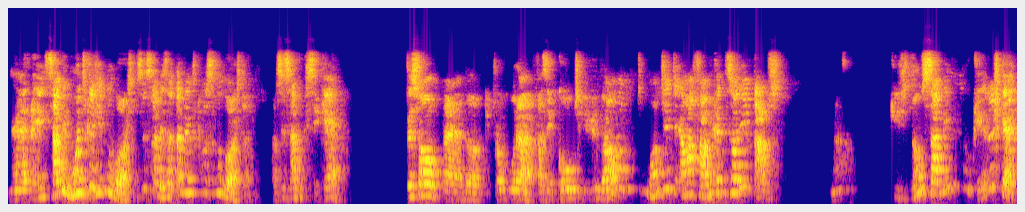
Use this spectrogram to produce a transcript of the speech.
Né? A gente sabe muito que a gente não gosta. Você sabe exatamente o que você não gosta. Você sabe o que você quer. O pessoal é, do, que procura fazer coach individual gente, é uma fábrica de desorientados. Né? Que não sabem o que elas querem.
